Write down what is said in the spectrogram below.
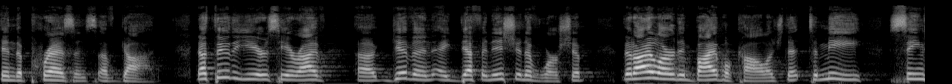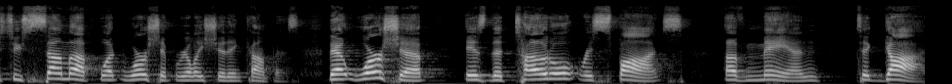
in the presence of God. Now, through the years here, I've uh, given a definition of worship that I learned in Bible college that to me seems to sum up what worship really should encompass. That worship is the total response of man to God.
